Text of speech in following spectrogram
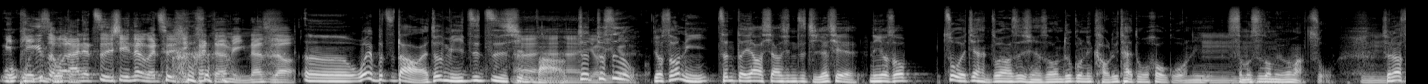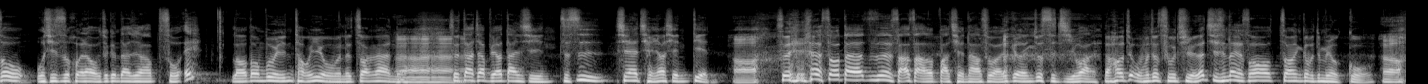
你凭什么来的自信认为自己会得名 的时候？嗯，我也不知道哎，就是迷之自信吧。就就是有时候你真的要相信自己，而且你有时候。做一件很重要的事情的时候，如果你考虑太多后果，你什么事都没有办法做。嗯、所以那时候我其实回来，我就跟大家说：“哎、欸，劳动部已经同意我们的专案了，所以大家不要担心。只是现在钱要先垫啊。” 所以那时候大家真的傻傻的把钱拿出来，一个人就十几万，然后就我们就出去了。但其实那个时候专案根本就没有过啊。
